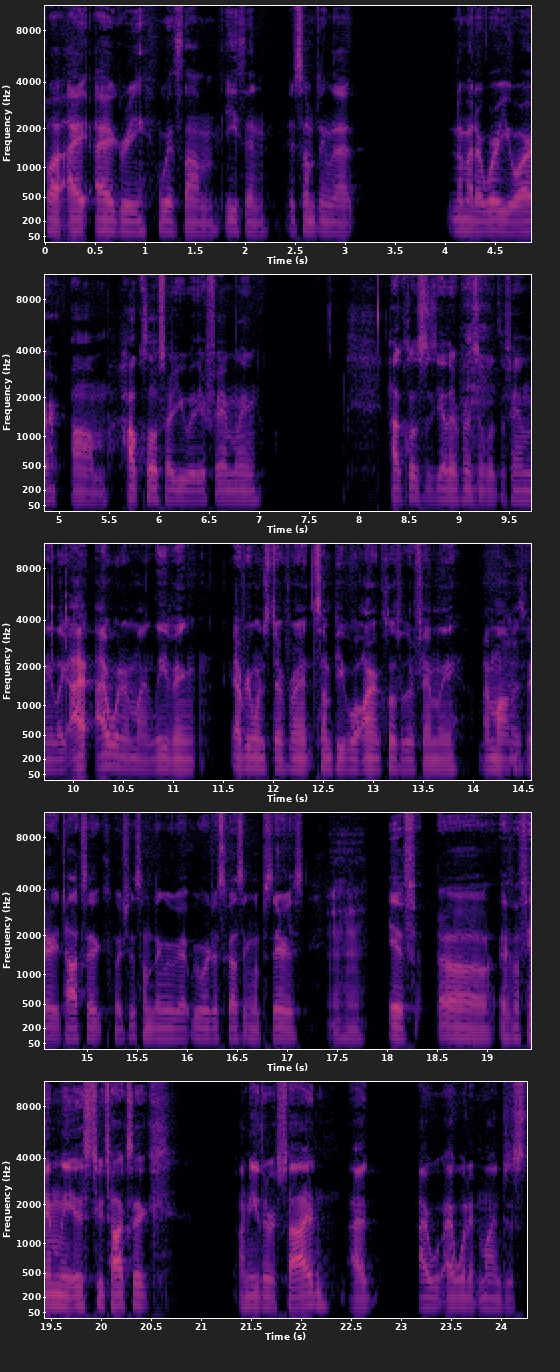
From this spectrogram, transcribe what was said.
But I, I agree with um, Ethan. It's something that no matter where you are, um, how close are you with your family? How close is the other person with the family? Like I, I wouldn't mind leaving. Everyone's different. Some people aren't close with their family. My mom Mhm. is very toxic, which is something we, were- we were discussing upstairs. Mm-hmm. If uh, if a family is too toxic on either side, I I wouldn't mind just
